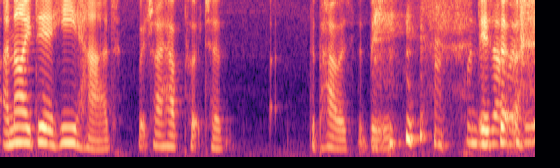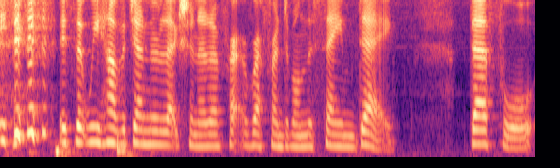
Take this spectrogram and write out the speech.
An idea he had, which I have put to the powers that be, is that, that is that we have a general election and a, a referendum on the same day. Therefore,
